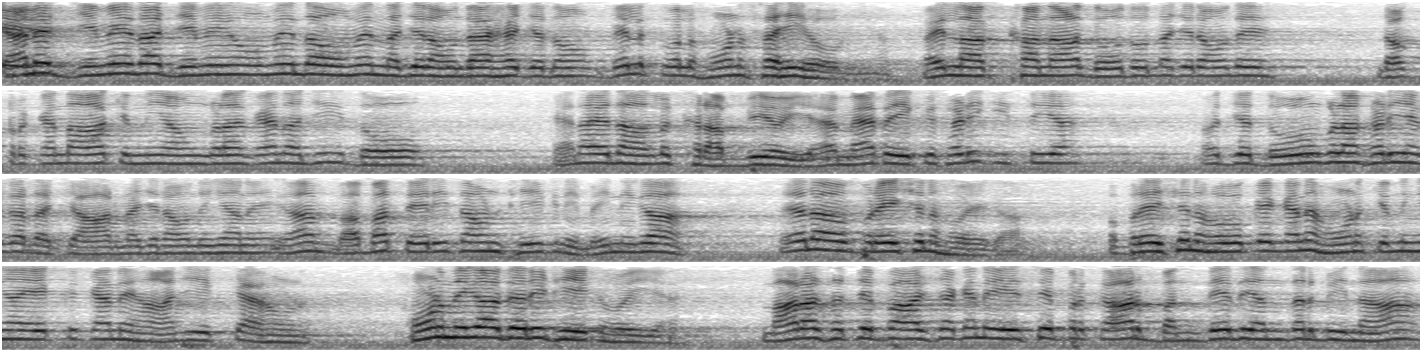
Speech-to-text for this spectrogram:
ਕਹਿੰਦੇ ਜਿਵੇਂ ਦਾ ਜਿਵੇਂ ਉਵੇਂ ਦਾ ਉਵੇਂ ਨਜ਼ਰ ਆਉਂਦਾ ਹੈ ਜਦੋਂ। ਬਿਲਕੁਲ ਹੁਣ ਸਹੀ ਹੋ ਗਈਆਂ। ਪਹਿਲਾਂ ਅੱਖਾਂ ਨਾਲ ਦੋ ਦੋ ਨਜ਼ਰ ਆਉਂਦੇ। ਡਾਕਟਰ ਕਹਿੰਦਾ ਆ ਕਿੰਨੀਆਂ ਉਂਗਲਾਂ। ਕਹਿੰਦਾ ਜੀ ਦੋ। ਕਹਿੰਦਾ ਇਹਦਾ ਮਤਲਬ ਖਰਾਬੀ ਹੋਈ ਹੈ। ਮੈਂ ਤਾਂ ਇੱਕ ਖੜੀ ਕੀਤੀ ਆ। ਜੇ ਦੋ ਉਂਗਲਾਂ ਖੜੀਆਂ ਕਰਦਾ, ਚਾਰ ਨਜ਼ਰ ਆਉਂਦੀਆਂ ਨੇ। ਹਾਂ ਬਾਬਾ, ਤੇਰੀ ਤਾਂ ਹੁਣ ਠੀਕ ਨਹੀਂ ਬਈ ਨਿਗਾ ਇਹਦਾ ਆਪਰੇਸ਼ਨ ਹੋਏਗਾ। ਆਪਰੇਸ਼ਨ ਹੋ ਕੇ ਕਹਿੰਦੇ, ਹੁਣ ਕਿੰਨੀਆਂ? ਇੱਕ ਕਹਿੰਦੇ, ਹਾਂ ਜੀ, ਇੱਕ ਹੈ ਹੁਣ। ਹੁਣ ਨਿਗਾ ਤੇਰੀ ਠੀਕ ਹੋਈ ਹੈ। ਮਹਾਰਾਜ ਸੱਚੇ ਪਾਤਸ਼ਾਹ ਕਹਿੰਦੇ, ਇਸੇ ਪ੍ਰਕਾਰ ਬੰਦੇ ਦੇ ਅੰਦਰ ਵੀ ਨਾ,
